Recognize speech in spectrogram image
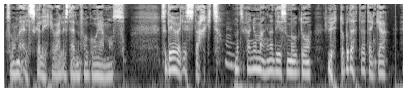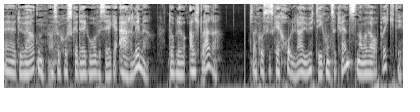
og så må vi elske likevel istedenfor å gå hjemme oss. Så det er jo veldig sterkt. Mm. Men så kan jo mange av de som òg da lytter på dette, tenke eh, du verden, altså hvordan skal det gå hvis jeg er ærlig med? Da blir jo alt verre. Så hvordan skal jeg holde ut de konsekvensene av å være oppriktig?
